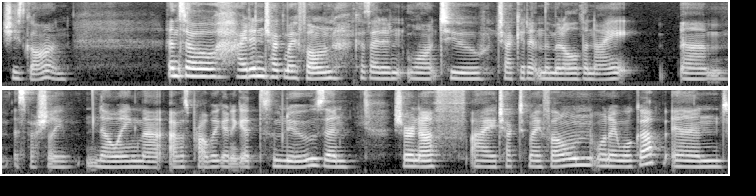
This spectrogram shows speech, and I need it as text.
she's gone. And so I didn't check my phone because I didn't want to check it in the middle of the night, um, especially knowing that I was probably going to get some news. And sure enough, I checked my phone when I woke up and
